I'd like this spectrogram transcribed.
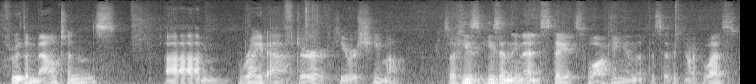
through the mountains um, right after Hiroshima. So he's, he's in the United States walking in the Pacific Northwest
